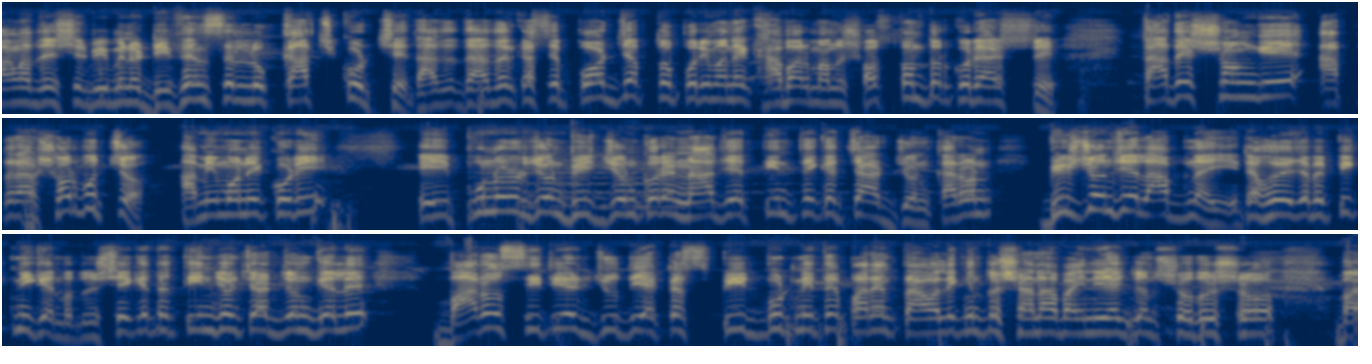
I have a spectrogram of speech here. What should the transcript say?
বাংলাদেশের বিভিন্ন ডিফেন্সের লোক কাজ করছে, তাদের তাদের কাছে পর্যাপ্ত পরিমাণে খাবার মানুষ হস্তান্তর করে আসছে, তাদের সঙ্গে আপনারা সর্বোচ্চ, আমি মনে করি এই পনেরো জন, বিশ জন করে না যে তিন থেকে চারজন কারণ বিশ জন যে লাভ নাই, এটা হয়ে যাবে পিকনিকের মতন। সেক্ষেত্রে তিনজন চারজন গেলে বারো সিটের যদি একটা স্পিড বোট নিতে পারেন, তাহলে কিন্তু সেনাবাহিনীর একজন সদস্য বা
